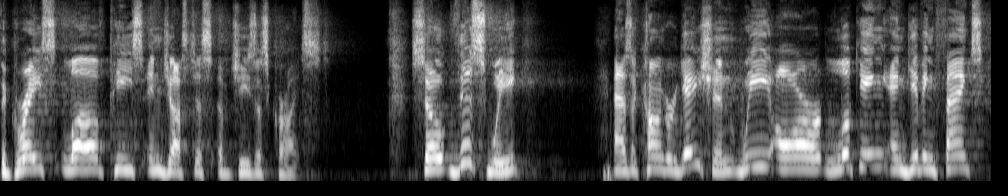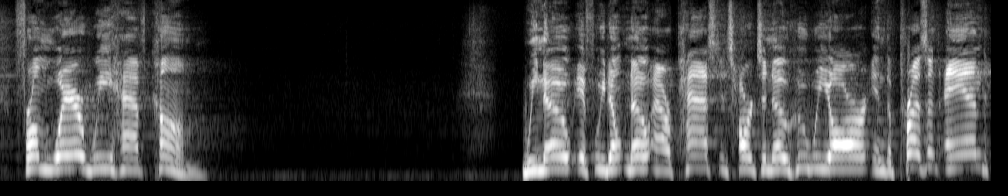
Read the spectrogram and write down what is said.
the grace, love, peace, and justice of Jesus Christ. So this week, as a congregation, we are looking and giving thanks from where we have come. We know if we don't know our past, it's hard to know who we are in the present and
